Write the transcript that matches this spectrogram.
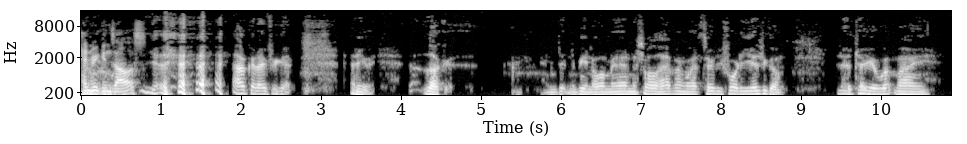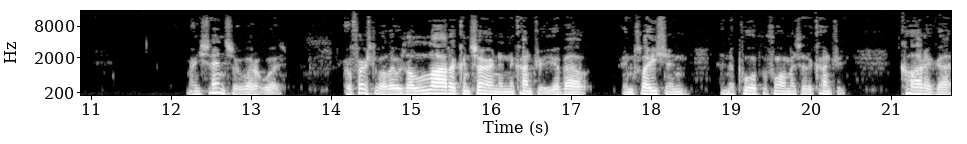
Henry Gonzalez? Yeah. How could I forget? Anyway, look, I'm getting to be an old man. This all happened, what, 30, 40 years ago. And I'll tell you what my my sense of what it was. Well, first of all, there was a lot of concern in the country about inflation and the poor performance of the country. Carter got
